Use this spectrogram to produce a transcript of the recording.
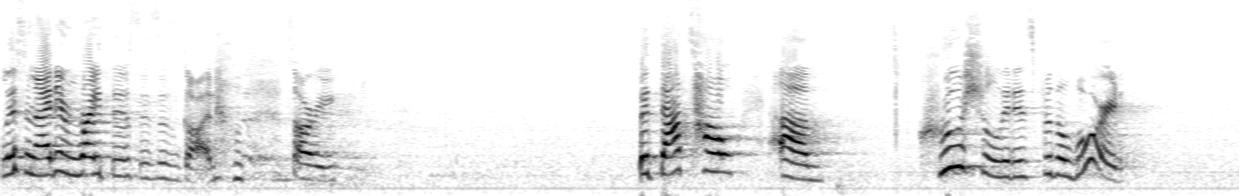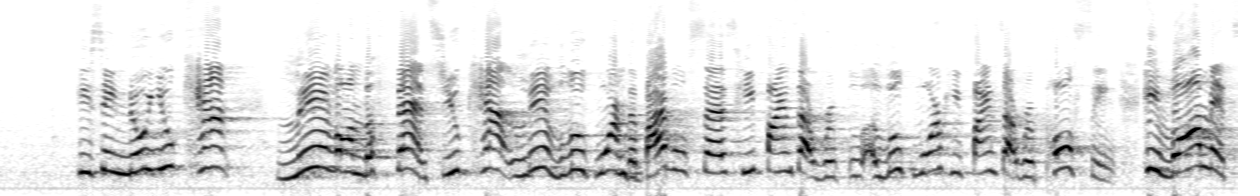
Listen, I didn't write this. This is God. sorry. But that's how um, crucial it is for the Lord He's saying, no, you can't live on the fence. You can't live lukewarm. The Bible says he finds that re- lukewarm, he finds that repulsing. He vomits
